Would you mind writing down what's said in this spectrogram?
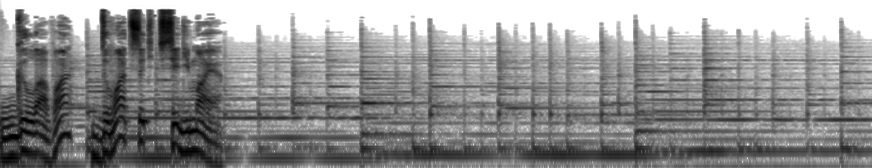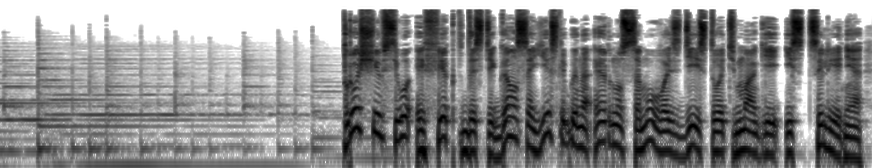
Глава двадцать седьмая. Проще всего эффект достигался, если бы на Эрну саму воздействовать магией исцеления –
